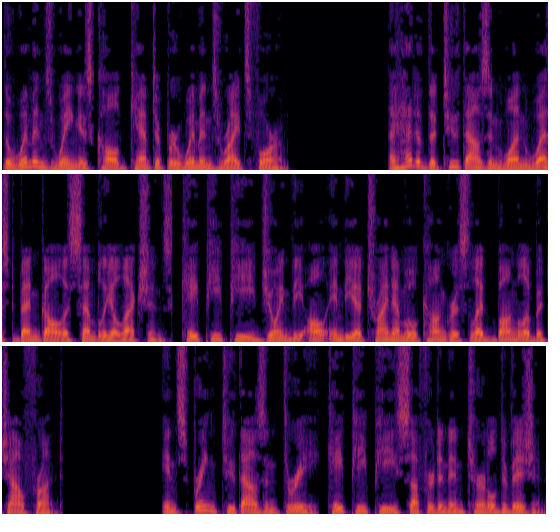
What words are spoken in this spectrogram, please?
The women's wing is called Kamtapur Women's Rights Forum. Ahead of the 2001 West Bengal Assembly elections, KPP joined the All India Trinamool Congress-led Bangla Bachao Front. In spring 2003, KPP suffered an internal division.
